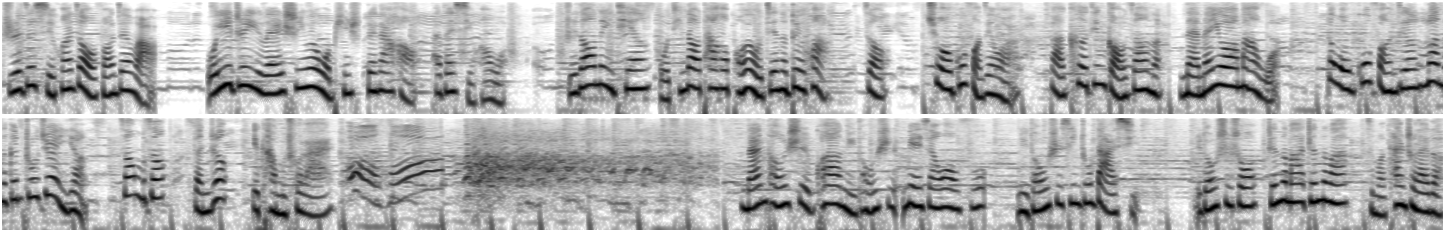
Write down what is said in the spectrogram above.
侄子喜欢在我房间玩，我一直以为是因为我平时对他好，他才喜欢我。直到那天，我听到他和朋友间的对话：“走去我姑房间玩，把客厅搞脏了，奶奶又要骂我。但我姑房间乱的跟猪圈一样，脏不脏，反正也看不出来。”哦吼！男同事夸女同事面相旺夫，女同事心中大喜。女同事说：“真的吗？真的吗？怎么看出来的？”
